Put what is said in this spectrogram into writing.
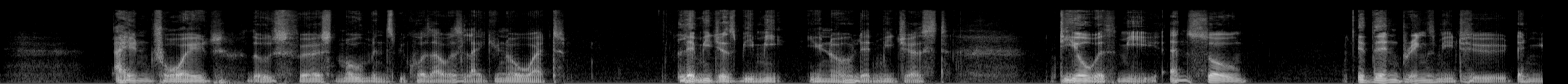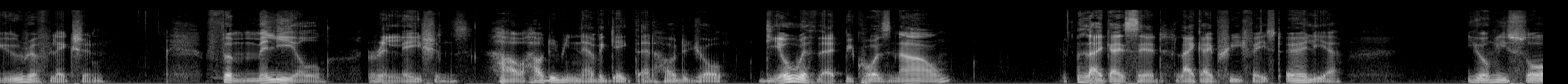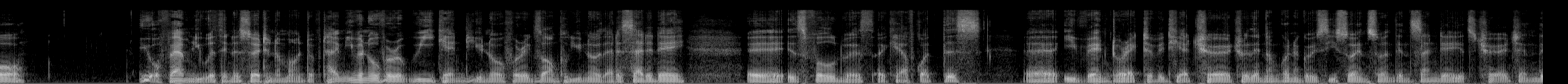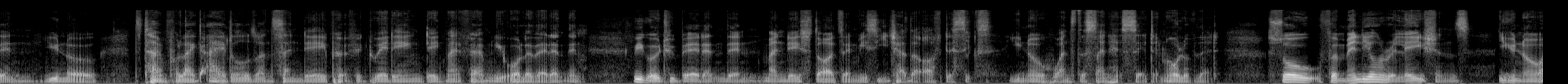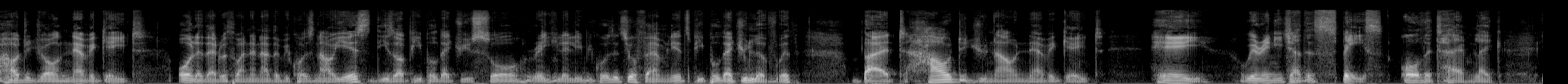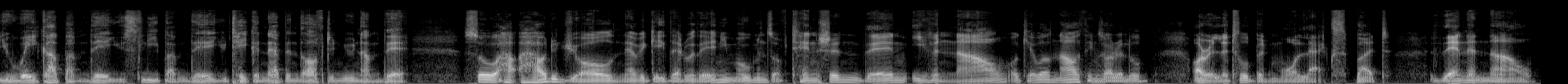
I enjoyed those first moments because I was like, you know what? Let me just be me. You know, let me just deal with me. And so it then brings me to a new reflection familial relations how how did we navigate that? How did y'all deal with that? Because now like i said like i prefaced earlier you only saw your family within a certain amount of time even over a weekend you know. For example you know that a saturday uh, is filled with okay i've got this uh, event or activity at church, or then I'm gonna go see so and so, and then Sunday it's church, and then you know it's time for like idols on Sunday, perfect wedding, date my family, all of that, and then we go to bed, and then Monday starts, and we see each other after six, you know, once the sun has set, and all of that. So familial relations, you know, how did you all navigate? all of that with one another because now yes these are people that you saw regularly because it's your family it's people that you live with but how did you now navigate hey we're in each other's space all the time? Like you wake up i'm there you sleep i'm there you take a nap in the afternoon i'm there. So how how did you all navigate that? Were there any moments of tension then even now? Okay well now things are a little are a little bit more lax but then and now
